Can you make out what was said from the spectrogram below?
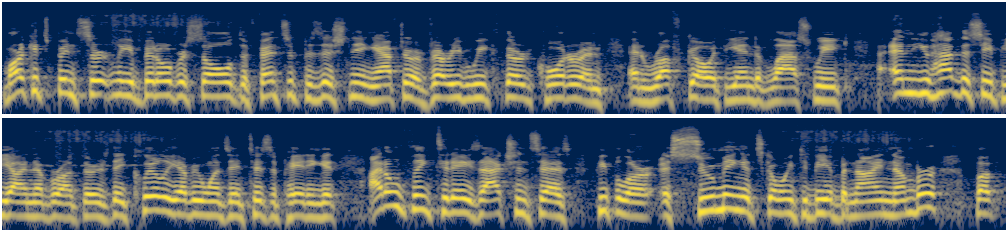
Market's been certainly a bit oversold. Defensive positioning after a very weak third quarter and and rough go at the end of last week. And you have the CPI number on Thursday. Clearly, everyone's anticipating it. I don't think today's action says people are assuming it's going to be a benign number, but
